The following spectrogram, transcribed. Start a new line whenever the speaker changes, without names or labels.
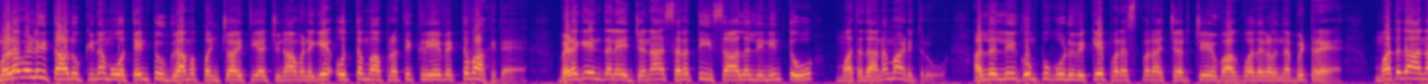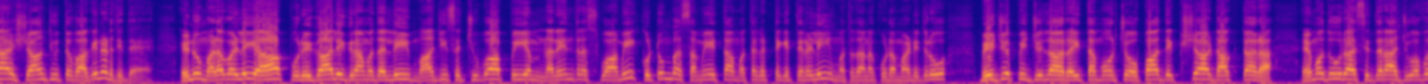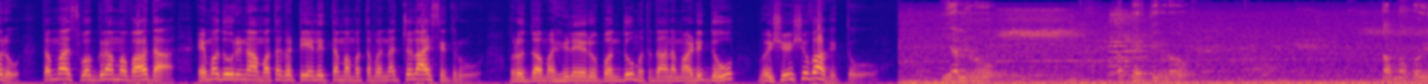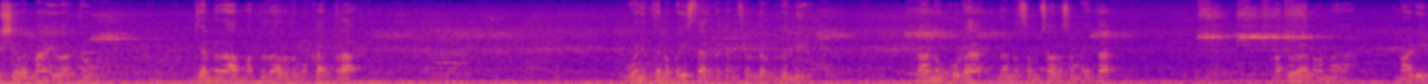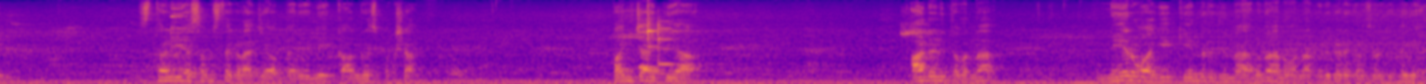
ಮಳವಳ್ಳಿ ತಾಲೂಕಿನ ಮೂವತ್ತೆಂಟು ಗ್ರಾಮ ಪಂಚಾಯಿತಿಯ ಚುನಾವಣೆಗೆ ಉತ್ತಮ ಪ್ರತಿಕ್ರಿಯೆ ವ್ಯಕ್ತವಾಗಿದೆ. ಬೆಳಗ್ಗೆಯಿಂದಲೇ ಜನ ಸರತಿ ಸಾಲಲ್ಲಿ ನಿಂತು ಮತದಾನ ಮಾಡಿದರು. ಅಲ್ಲಲ್ಲಿ ಗುಂಪುಗೂಡುವಿಕೆ, ಪರಸ್ಪರ ಚರ್ಚೆ, ವಾಗ್ವಾದಗಳನ್ನು ಬಿಟ್ರೆ ಮತದಾನ ಶಾಂತಿಯುತವಾಗಿ ನಡೆದಿದೆ. ಇನ್ನು ಮಳವಳ್ಳಿಯ ಪುರಿಗಾಲಿ ಗ್ರಾಮದಲ್ಲಿ ಮಾಜಿ ಸಚಿವ ಪಿಎಂ ನರೇಂದ್ರ ಸ್ವಾಮಿ ಕುಟುಂಬ ಸಮೇತ ಮತಗಟ್ಟೆಗೆ ತೆರಳಿ ಮತದಾನ ಕೂಡ ಮಾಡಿದರು. ಬಿಜೆಪಿ ಜಿಲ್ಲಾ ರೈತ ಮೋರ್ಚಾ ಉಪಾಧ್ಯಕ್ಷ ಡಾಕ್ಟರ್ ಯಮದೂರ ಸಿದ್ದರಾಜು ಅವರು ತಮ್ಮ ಸ್ವಗ್ರಾಮವಾದ ಯಮದೂರಿನ ಮತಗಟ್ಟೆಯಲ್ಲಿ ತಮ್ಮ ಮತವನ್ನು ಚಲಾಯಿಸಿದರು. ವೃದ್ಧ ಮಹಿಳೆಯರು ಬಂದು ಮತದಾನ ಮಾಡಿದ್ದು ವಿಶೇಷವಾಗಿತ್ತು.
ಎಲ್ಲರೂ ಅಭ್ಯರ್ಥಿಗಳು ತಮ್ಮ ಭವಿಷ್ಯವನ್ನು ಇವತ್ತು ಜನರ ಮತದಾರರ ಮುಖಾಂತರ ಒಳಿತನ್ನು ಬಯಸ್ತಾ ಇರ್ತಕ್ಕಂಥ ಸಂದರ್ಭದಲ್ಲಿ ನಾನು ಕೂಡ ನನ್ನ ಸಂಸಾರ ಸಮೇತ ಮತದಾನವನ್ನು ಮಾಡಿ ಸ್ಥಳೀಯ ಸಂಸ್ಥೆಗಳ ಜವಾಬ್ದಾರಿಯಲ್ಲಿ ಕಾಂಗ್ರೆಸ್ ಪಕ್ಷ ಪಂಚಾಯಿತಿಯ ಆಡಳಿತವನ್ನು ನೇರವಾಗಿ ಕೇಂದ್ರದಿಂದ ಅನುದಾನವನ್ನು ಬಿಡುಗಡೆಗೊಳಿಸುವ ಜೊತೆಗೆ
